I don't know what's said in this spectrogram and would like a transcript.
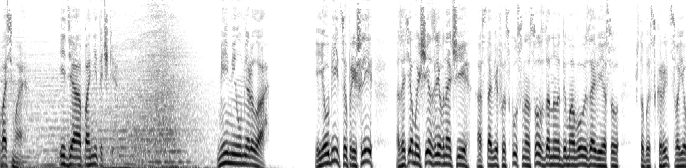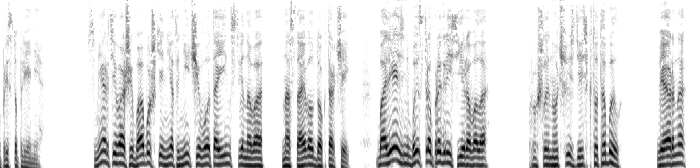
восьмая. Идя по ниточке. Мими умерла. Ее убийцы пришли, а затем исчезли в ночи, оставив искусно созданную дымовую завесу, чтобы скрыть свое преступление. В смерти вашей бабушки нет ничего таинственного, настаивал доктор Чей. Болезнь быстро прогрессировала. Прошлой ночью здесь кто-то был. Верно.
